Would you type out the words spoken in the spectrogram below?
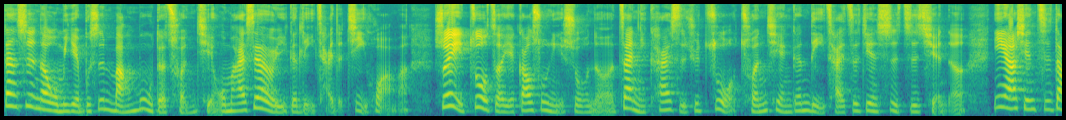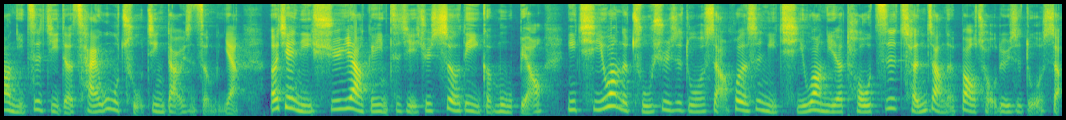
但是呢，我们也不是盲目的存钱，我们还是要有一个理财的计划嘛。所以作者也告诉你说呢，在你开始去做存钱跟理财这件事之前呢，你也要先知道你自己的财务处境到底是怎么样，而且你需要给你自己去设定一个目标，你期望的储蓄是多少，或者是你期望你的投资成长的报酬率是多少，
